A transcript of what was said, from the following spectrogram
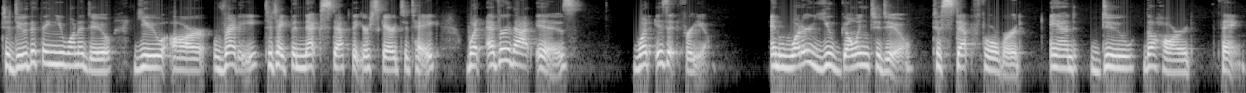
to do the thing you want to do. You are ready to take the next step that you're scared to take. Whatever that is, what is it for you? And what are you going to do to step forward and do the hard thing?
